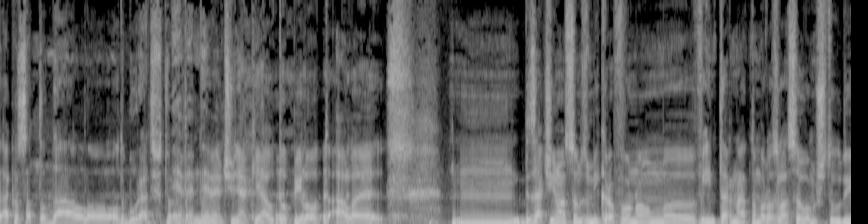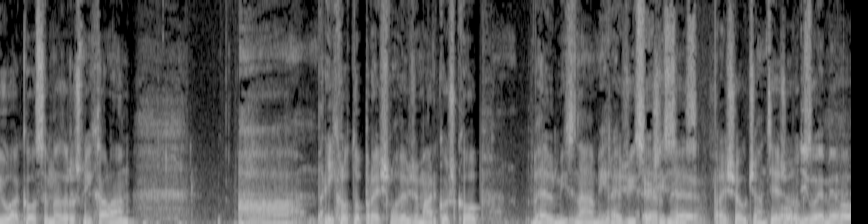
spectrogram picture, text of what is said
Ako sa to dalo odbúrať? V neviem, neviem, neviem, či nejaký autopilot, ale mm, začínal som s mikrofónom e, v internátnom rozhlasovom štúdiu ako 18-ročný chalán a rýchlo to prešlo. Viem, že Marko Škop, veľmi známy režisér, režisér. dnes, Prešovčan tiež. Obdivujem jeho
